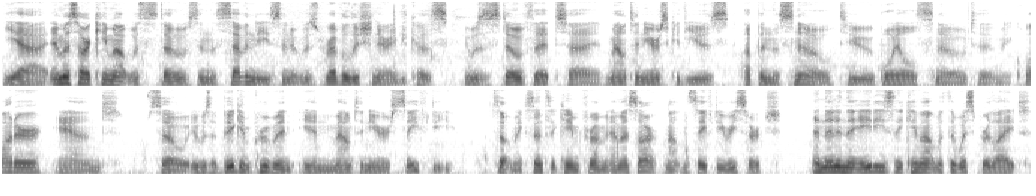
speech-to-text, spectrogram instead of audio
Yeah, MSR came out with stoves in the 70s, and it was revolutionary because it was a stove that uh, mountaineers could use up in the snow to boil snow to make water, and so it was a big improvement in mountaineer safety so it makes sense it came from MSR, Mountain Safety Research. And then in the 80s, they came out with the WhisperLite.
